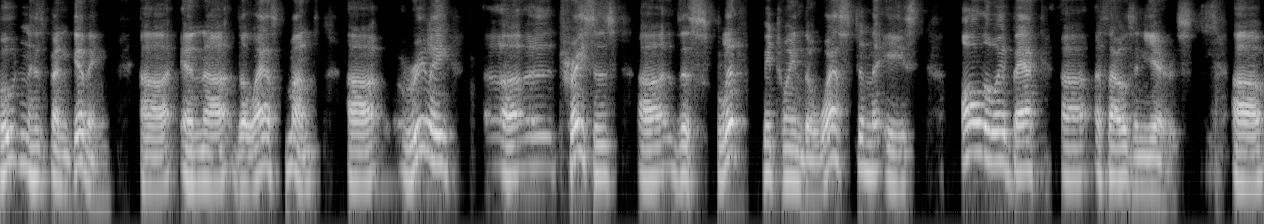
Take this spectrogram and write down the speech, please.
Putin has been giving in the last month really traces the split between the West and the East all the way back uh, a thousand years. Uh,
